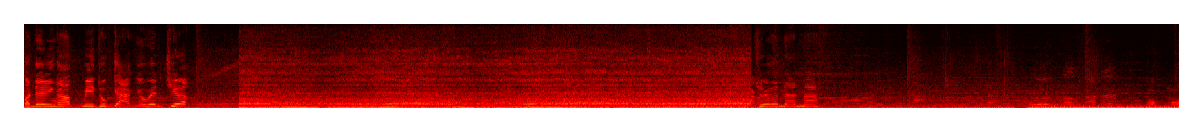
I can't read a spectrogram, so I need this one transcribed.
ประเด็นครับมีทุกอย่างยกเว้นเชือกช่วยกันดันมาตกหมง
